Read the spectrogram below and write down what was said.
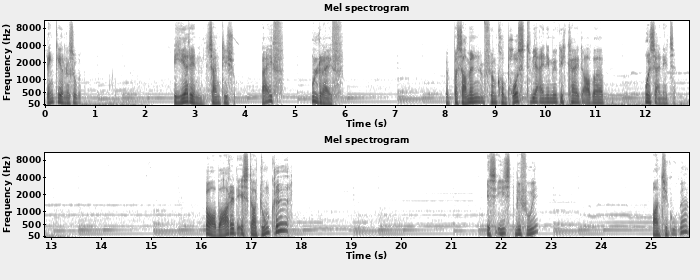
Tränke oder so. Beeren, sind die schon reif? Unreif. Könnte sammeln für einen Kompost wäre eine Möglichkeit, aber muss auch nicht sein. So, waret es da dunkel? Es ist wie viel? 20 Uhr.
